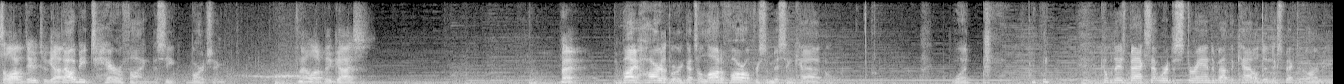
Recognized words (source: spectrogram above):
It's a lot of dudes we got. That would be terrifying to see marching. A lot of big guys. Hey. By Hardburg, that's a lot of Varl for some missing cattle. What? a couple days back, sent word to Strand about the cattle. Didn't expect an army.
